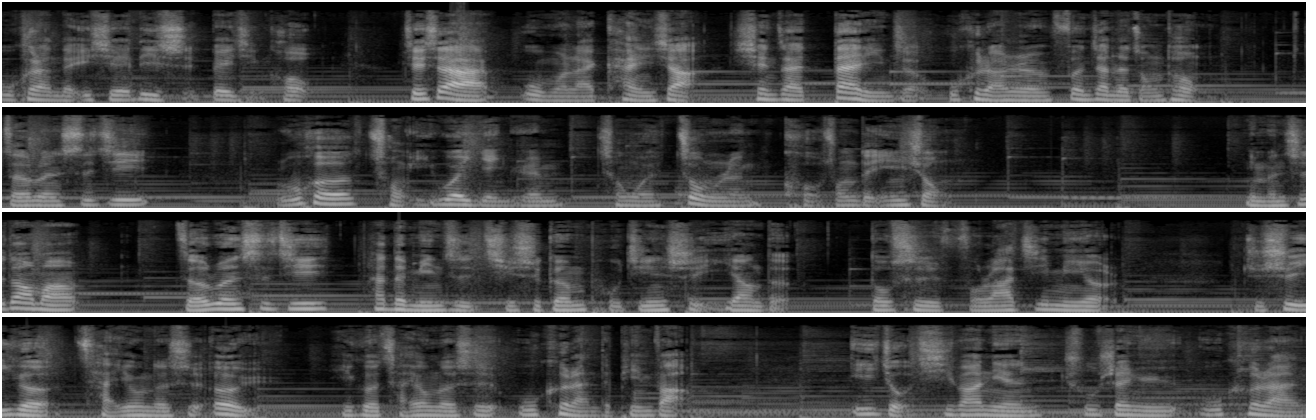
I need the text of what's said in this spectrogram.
乌克兰的一些历史背景后，接下来我们来看一下现在带领着乌克兰人奋战的总统泽伦斯基如何从一位演员成为众人口中的英雄。你们知道吗？泽伦斯基他的名字其实跟普京是一样的，都是弗拉基米尔，只是一个采用的是俄语，一个采用的是乌克兰的拼法。一九七八年出生于乌克兰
